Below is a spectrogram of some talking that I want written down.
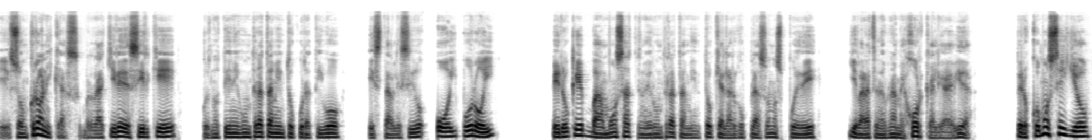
eh, son crónicas, ¿verdad? Quiere decir que pues no tienen un tratamiento curativo establecido hoy por hoy, pero que vamos a tener un tratamiento que a largo plazo nos puede llevar a tener una mejor calidad de vida. Pero ¿cómo sé yo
